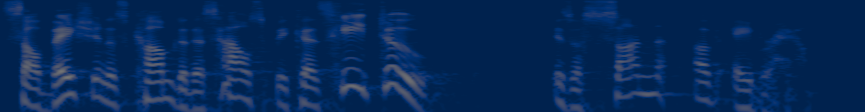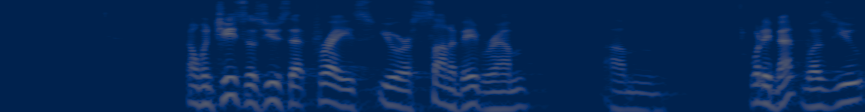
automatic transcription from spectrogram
salvation has come to this house because he too is a son of Abraham. Now, when Jesus used that phrase, you're a son of Abraham, um, what he meant was you,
